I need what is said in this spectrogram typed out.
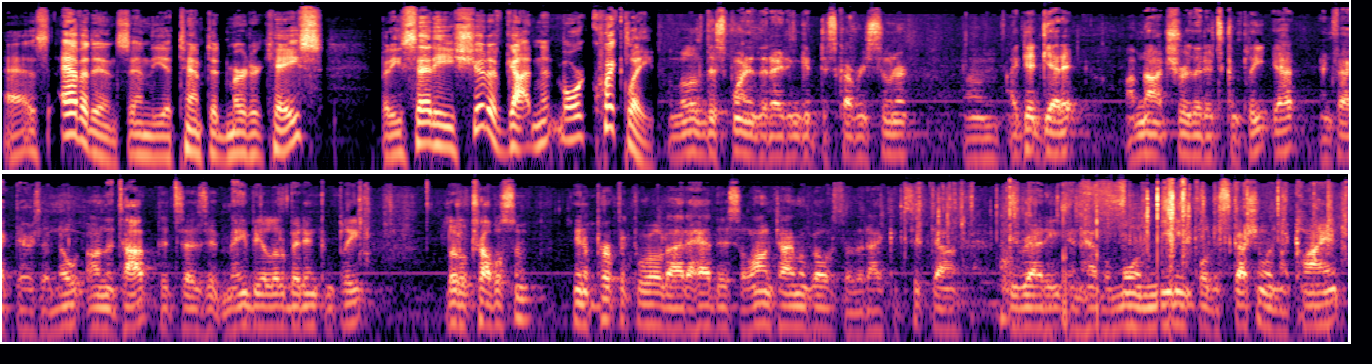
as evidence in the attempted murder case, but he said he should have gotten it more quickly. I'm a little disappointed that I didn't get discovery sooner. Um, I did get it. I'm not sure that it's complete yet. In fact, there's a note on the top that says it may be a little bit incomplete, a little troublesome. In a perfect world, I'd have had this a long time ago so that I could sit down, be ready, and have a more meaningful discussion with my client.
